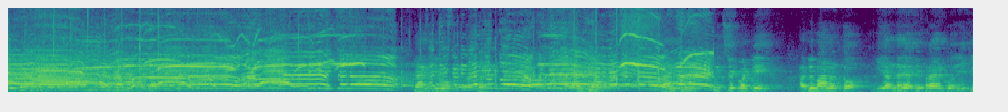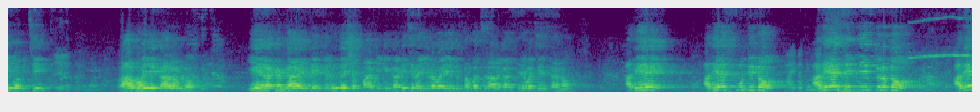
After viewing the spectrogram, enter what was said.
మీరు చెప్పండి సోదరులారా, అంగీకరించాలన్నా వద్దా? థ్యాంక్ యూ థ్యాంక్ యూ ఇచ్చినటువంటి అభిమానంతో మీ అందరి అభిప్రాయంతో ఏకీభవించి రాబోయే కాలంలో ఏ రకంగా అయితే తెలుగుదేశం పార్టీకి గడిచిన ఇరవై ఐదు సంవత్సరాలుగా సేవ చేశానో అదే అదే స్ఫూర్తితో అదే శక్తియుక్తులతో అదే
